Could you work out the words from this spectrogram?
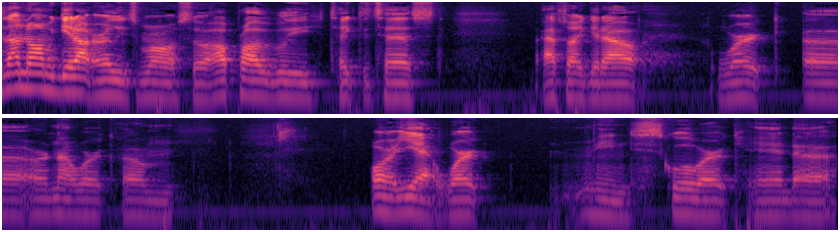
because I know I'm gonna get out early tomorrow, so I'll probably take the test after I get out, work uh or not work um or yeah work I mean schoolwork and uh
